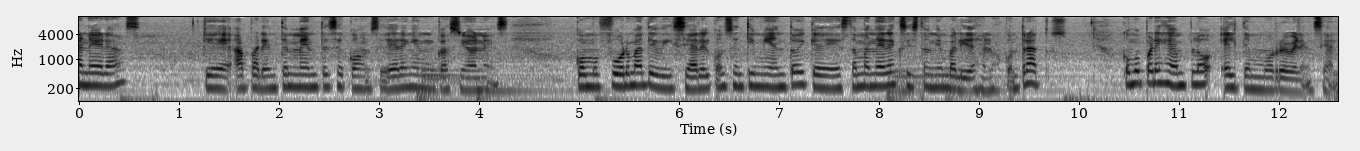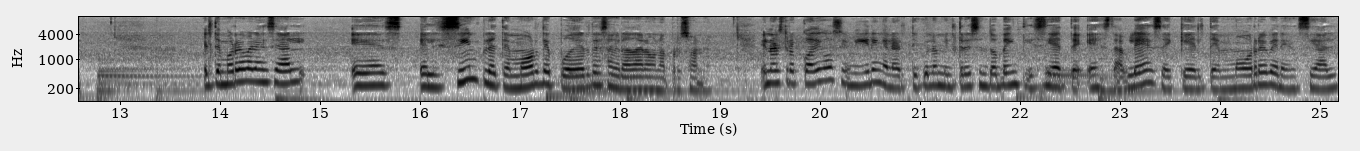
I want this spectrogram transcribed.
Maneras que aparentemente se consideran en ocasiones como forma de viciar el consentimiento y que de esta manera existe una invalidez en los contratos, como por ejemplo el temor reverencial. El temor reverencial es el simple temor de poder desagradar a una persona. En nuestro Código Civil, en el artículo 1327, establece que el temor reverencial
